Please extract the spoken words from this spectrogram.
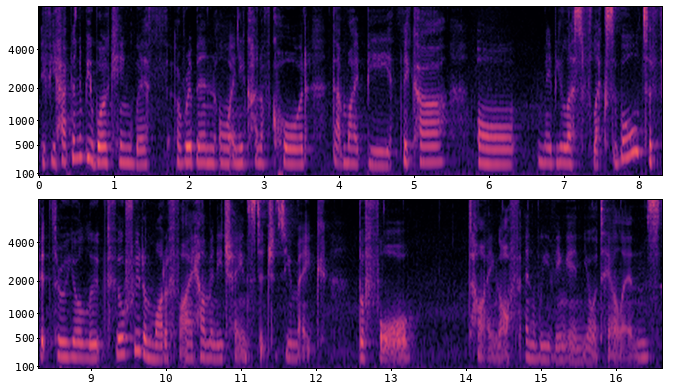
If you happen to be working with a ribbon or any kind of cord that might be thicker or maybe less flexible to fit through your loop, feel free to modify how many chain stitches you make before tying off and weaving in your tail ends.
